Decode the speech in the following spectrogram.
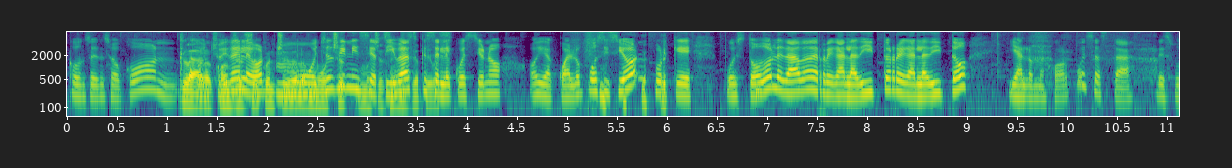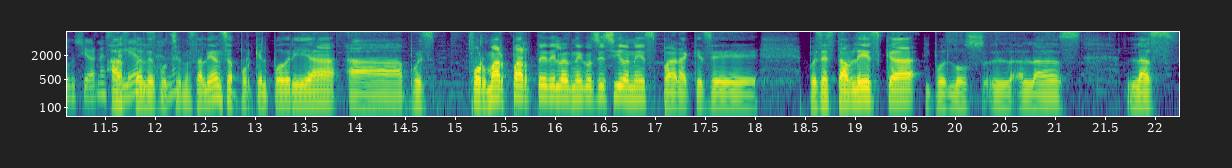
consensó con, Chuy, de León, muchas, iniciativas que se le cuestionó, oiga, ¿cuál oposición? Porque pues todo le daba de regaladito, regaladito y a lo mejor pues hasta les funciona esta hasta le funciona esta alianza porque él podría ah, pues formar parte de las negociaciones para que se pues establezca pues los las las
